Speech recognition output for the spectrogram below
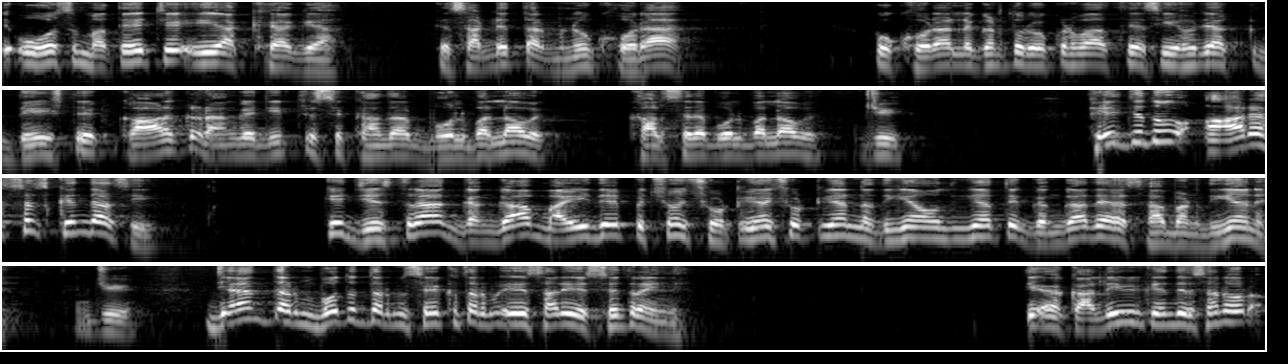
ਤੇ ਉਸ ਮਤੇ 'ਚ ਇਹ ਆਖਿਆ ਗਿਆ ਕਿ ਸਾਡੇ ਧਰਮ ਨੂੰ ਖੋਰਾ। ਉਹ ਖੋਰਾ ਲੱਗਣ ਤੋਂ ਰੋਕਣ ਵਾਸਤੇ ਅਸੀਂ ਇਹੋ ਜਿਹਾ ਦੇਸ਼ ਤੇ ਕਾਲ ਘੜਾਂਗੇ ਜਿਸ 'ਚ ਸਿੱਖਾਂ ਦਾ ਬੋਲਬਾਲਾ ਹੋਵੇ ਖਾਲਸੇ ਦਾ ਬੋਲਬਾਲਾ ਹੋਵੇ। ਜੀ। ਫਿਰ ਜਦੋਂ ਆਰਐਸਐਸ ਕਹਿੰਦਾ ਸੀ ਕਿ ਜਿਸ ਤਰ੍ਹਾਂ ਗੰਗਾ ਮਾਈ ਦੇ ਪਿੱਛੋਂ ਛੋਟੀਆਂ-ਛੋਟੀਆਂ ਨਦੀਆਂ ਆਉਂਦੀਆਂ ਤੇ ਗੰਗਾ ਦੇ ਹਿੱਸਾ ਬਣਦੀਆਂ ਨੇ ਜੀ। ਜੈਨ ਧਰਮ ਬੁੱਧ ਧਰਮ ਸਿੱਖ ਧਰਮ ਇਹ ਸਾਰੇ ਇਸੇ ਤਰ੍ਹਾਂ ਹੀ ਨੇ। ਤੇ ਅਕਾਲੀ ਵੀ ਕਹਿੰਦੇ ਸਨ ਔਰ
